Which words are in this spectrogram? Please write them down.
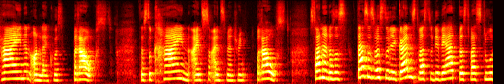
keinen Online-Kurs brauchst, dass du kein 1 zu 1 Mentoring brauchst, sondern dass es das ist, was du dir gönnst, was du dir wert bist, was du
